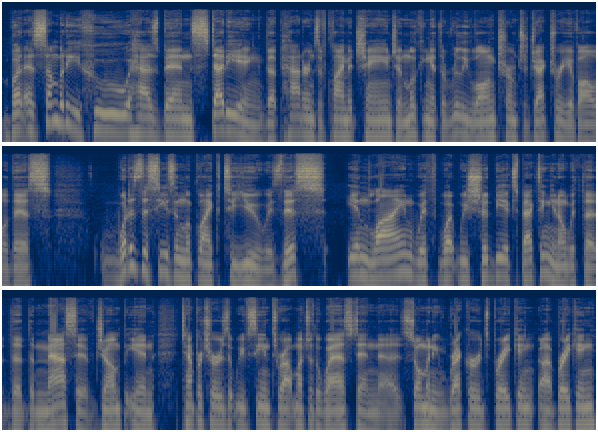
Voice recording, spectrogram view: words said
But as somebody who has been studying the patterns of climate change and looking at the really long term trajectory of all of this, what does the season look like to you? Is this in line with what we should be expecting? You know, with the, the, the massive jump in temperatures that we've seen throughout much of the West and uh, so many records breaking, uh, breaking.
